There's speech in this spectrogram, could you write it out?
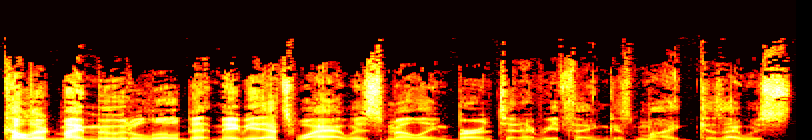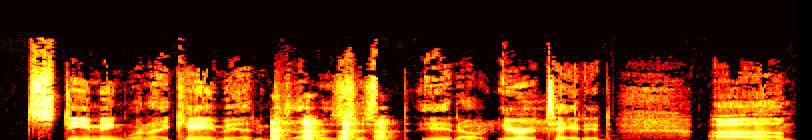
colored my mood a little bit. Maybe that's why I was smelling burnt and everything because my because I was steaming when I came in because I was just you know irritated. Um,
